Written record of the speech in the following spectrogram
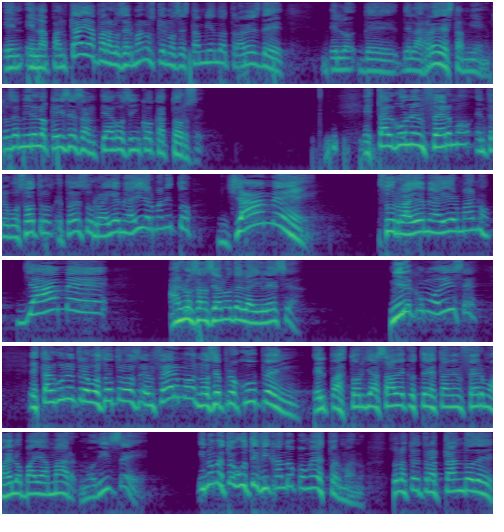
en, la pantalla para los hermanos que nos están viendo a través de, de, las redes también. Entonces mire lo que dice Santiago 5:14. ¿Está alguno enfermo entre vosotros? Entonces subrayeme ahí, hermanito. Llame. Subrayeme ahí, hermano. Llame a los ancianos de la iglesia. Mire cómo dice. ¿Está alguno entre vosotros enfermo? No se preocupen. El pastor ya sabe que ustedes están enfermos. Él los va a llamar. No dice. Y no me estoy justificando con esto, hermano. Solo estoy tratando de,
